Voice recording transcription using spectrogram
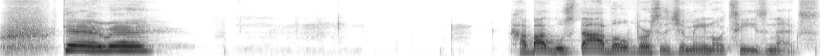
damn man. How about Gustavo versus Jamaine Ortiz next?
